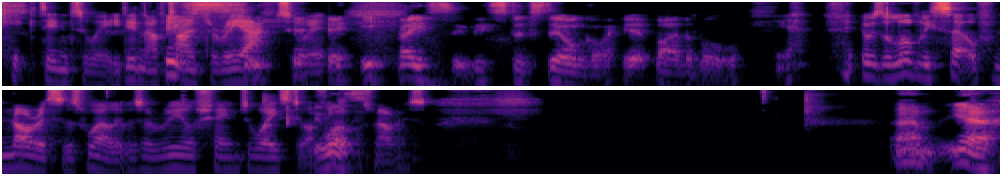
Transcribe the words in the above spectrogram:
He's- kicked into it. He didn't have time to react to it. He basically stood still and got hit by the ball. Yeah, it was a lovely setup from Norris as well. It was a real shame to waste it. I It think was. it was Norris. Um, yeah,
